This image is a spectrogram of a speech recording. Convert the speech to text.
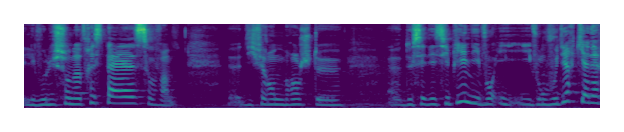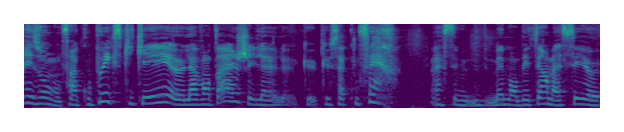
l'évolution de notre espèce, enfin différentes branches de, de ces disciplines, ils vont, ils, vont vous dire qu'il y a des raisons, enfin qu'on peut expliquer euh, l'avantage et que, ça confère, même en des termes assez euh,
